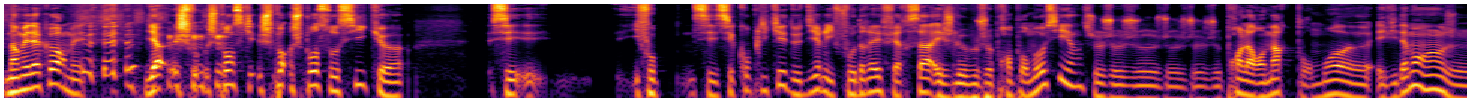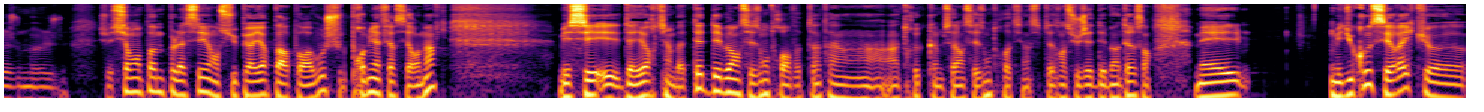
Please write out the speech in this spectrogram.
non mais d'accord mais il y a- je, je pense que- je, pense- je pense aussi que c'est il faut c'est c'est compliqué de dire il faudrait faire ça et je le je prends pour moi aussi hein. je, je, je, je, je- je prends la remarque pour moi euh, évidemment hein. je, je, me, je, je vais sûrement pas me placer en supérieur par rapport à vous je suis le premier à faire ces remarques mais c'est d'ailleurs tiens bah, peut-être débat en saison 3 peut-être un, truc comme ça en saison 3 tiens c'est peut-être un sujet de débat intéressant. Mais mais du coup c'est vrai que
